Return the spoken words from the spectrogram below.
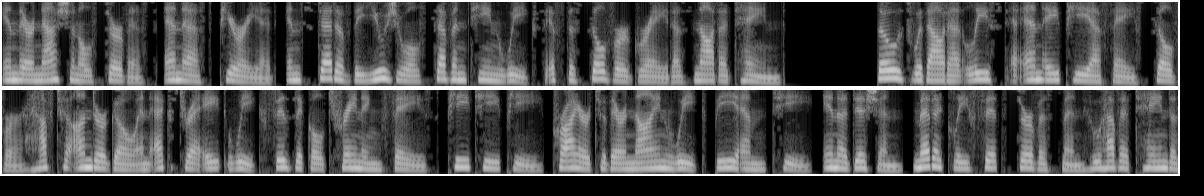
in their national service (NS) period, instead of the usual 17 weeks if the silver grade is not attained. Those without at least a NAPFA silver have to undergo an extra eight-week physical training phase (PTP) prior to their nine-week BMT. In addition, medically fit servicemen who have attained a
